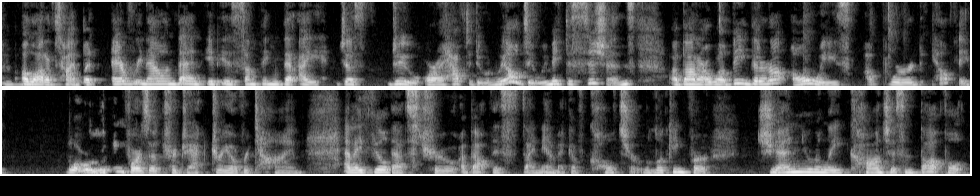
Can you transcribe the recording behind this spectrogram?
a mm-hmm. lot of time. But every now and then it is something that I just do or I have to do. And we all do. We make decisions about our well being that are not always upward healthy. What we're looking for is a trajectory over time. And I feel that's true about this dynamic of culture. We're looking for genuinely conscious and thoughtful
